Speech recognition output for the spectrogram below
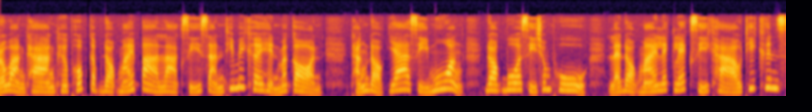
ระหว่างทางเธอพบกับดอกไม้ป่าหลากสีสันที่ไม่เคยเห็นมาก่อน ทั้งดอกหญ้าสีม่วง ดอกบัวสีชมพู และดอกไม้เล็กๆ สีขาวที่ขึ้นแซ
